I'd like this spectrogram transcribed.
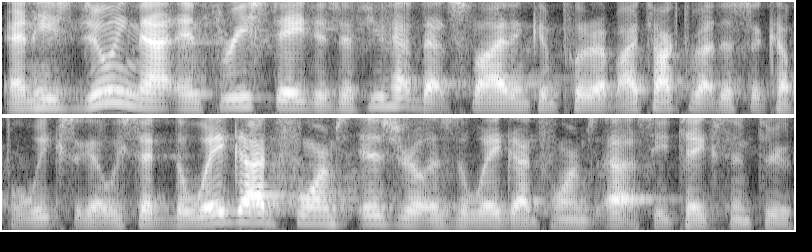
And he's doing that in three stages. If you have that slide and can put it up, I talked about this a couple weeks ago. We said the way God forms Israel is the way God forms us. He takes them through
